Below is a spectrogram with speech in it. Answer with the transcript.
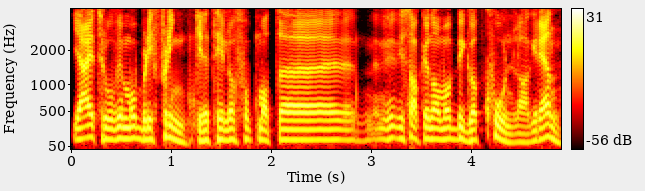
Jeg tror vi må bli flinkere til å få på en måte Vi snakker jo nå om å bygge opp kornlager igjen.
